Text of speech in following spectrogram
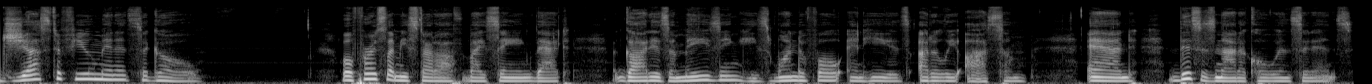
Just a few minutes ago, well, first, let me start off by saying that God is amazing, He's wonderful, and He is utterly awesome. And this is not a coincidence.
